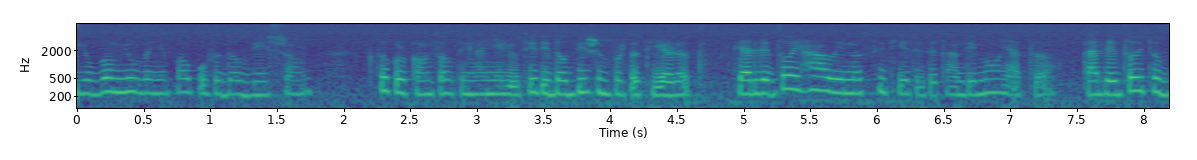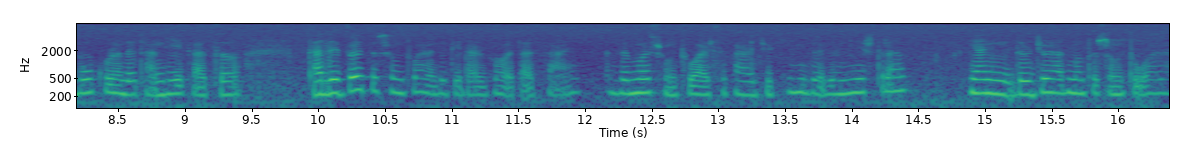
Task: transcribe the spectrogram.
ju bëmë juve një popull të dobishëm. Këtë kërkon Zoti nga njeriu të jetë i dobishëm për të tjerët, t'ia lexojë hallin në sy tjetrit dhe ta ndihmojë atë, ta lexojë të bukurën dhe ta ndjekë atë, ta lexojë të shëmtuarën dhe t'i largohet asaj. dhe më e shëmtuar se paragjykimi dhe gënjeshtra janë ndër gjërat më të shëmtuara.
